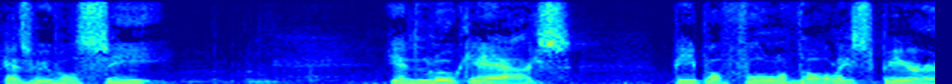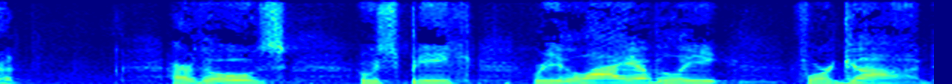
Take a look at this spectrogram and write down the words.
as we will see. In Luke Acts, people full of the Holy Spirit are those who speak reliably for God.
